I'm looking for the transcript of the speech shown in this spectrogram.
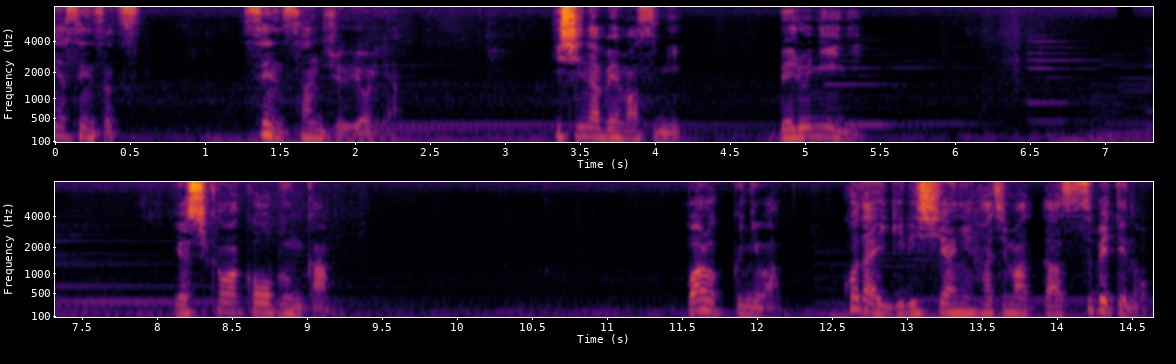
夜千冊、1034夜、石鍋ますみ、ベルニーニ、吉川公文館。バロックには古代ギリシアに始まったすべての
